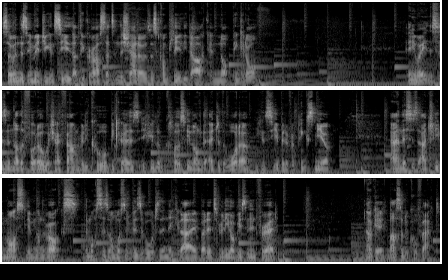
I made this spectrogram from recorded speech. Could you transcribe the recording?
So in this image you can see that the grass that's in the shadows is completely dark and not pink at all. Anyway, this is another photo which I found really cool because if you look closely along the edge of the water, you can see a bit of a pink smear. And this is actually moss living on the rocks. The moss is almost invisible to the naked eye, but it's really obvious in infrared. Okay, last little cool fact.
